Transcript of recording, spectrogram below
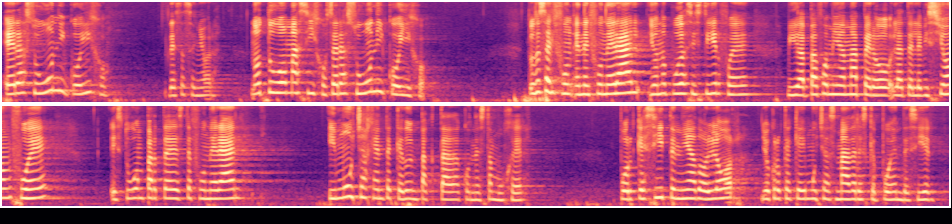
era su único hijo de esa señora. No tuvo más hijos, era su único hijo. Entonces en el funeral yo no pude asistir, fue mi papá fue mi mamá, pero la televisión fue, estuvo en parte de este funeral y mucha gente quedó impactada con esta mujer, porque sí tenía dolor. Yo creo que aquí hay muchas madres que pueden decir,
